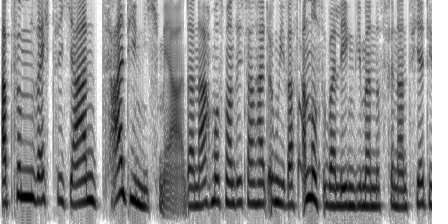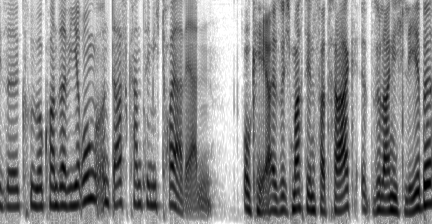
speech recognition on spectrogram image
ab 65 Jahren zahlt die nicht mehr. Danach muss man sich dann halt irgendwie was anderes überlegen, wie man das finanziert, diese Kryokonservierung und das kann ziemlich teuer werden. Okay, also ich mache den Vertrag, äh, solange ich lebe.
